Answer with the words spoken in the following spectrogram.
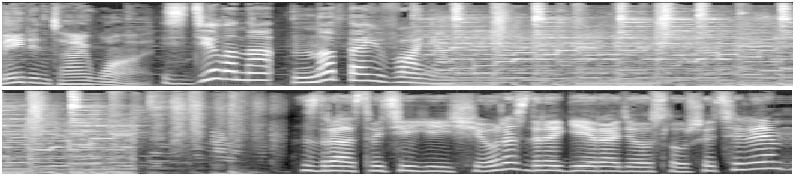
Made in Taiwan. Сделано на Тайване. Здравствуйте еще раз, дорогие радиослушатели.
